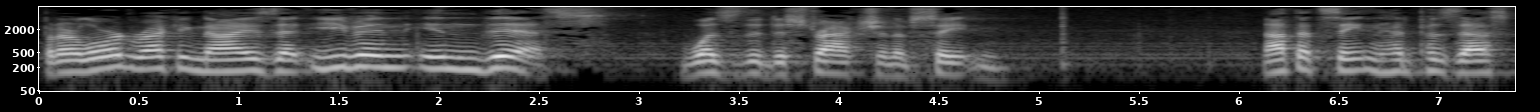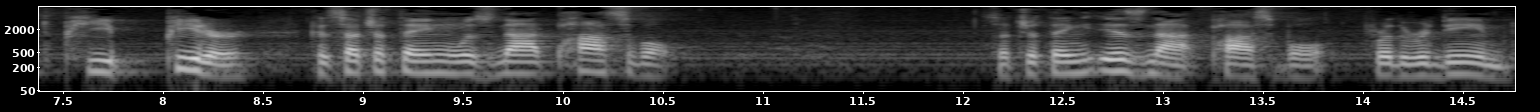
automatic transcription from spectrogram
But our Lord recognized that even in this was the distraction of Satan. Not that Satan had possessed Peter, because such a thing was not possible. Such a thing is not possible for the redeemed.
